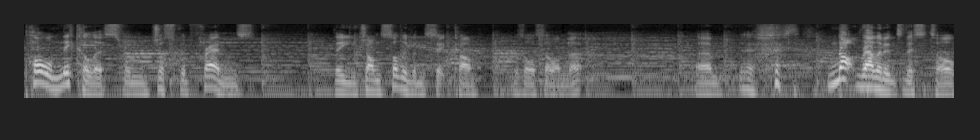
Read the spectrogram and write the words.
Paul Nicholas from Just Good Friends the John Sullivan sitcom was also on that. Um, not relevant to this at all.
